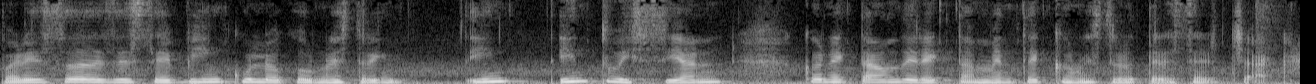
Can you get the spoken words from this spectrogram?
por eso desde ese vínculo con nuestra intuición conectado directamente con nuestro tercer chakra.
